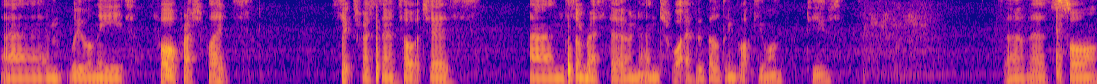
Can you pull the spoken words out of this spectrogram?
Um, we will need four pressure plates, six redstone torches, and some redstone and whatever building block you want to use. So there's four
